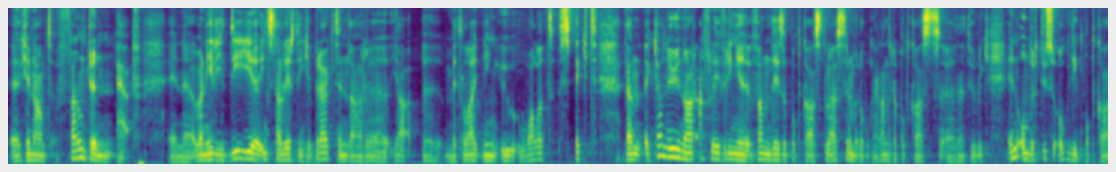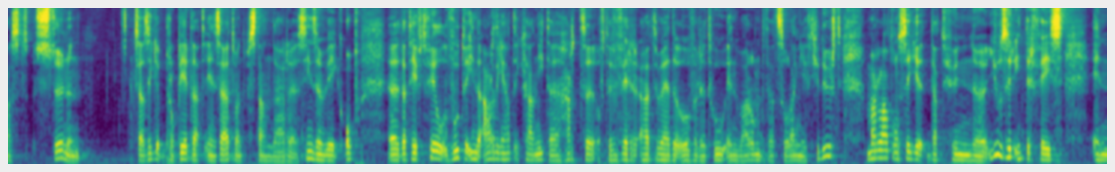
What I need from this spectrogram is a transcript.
genaamd Fountain App. En wanneer je die installeert en gebruikt en daar ja, met Lightning uw wallet spekt, dan kan u naar afleveringen van deze podcast luisteren, maar ook naar andere podcasts uh, natuurlijk. En ondertussen ook die podcast steunen. Ik zou zeggen, probeer dat eens uit, want we staan daar uh, sinds een week op. Uh, dat heeft veel voeten in de aarde gehad. Ik ga niet te hard uh, of te ver uitweiden over het hoe en waarom dat, dat zo lang heeft geduurd. Maar laat ons zeggen dat hun user interface en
